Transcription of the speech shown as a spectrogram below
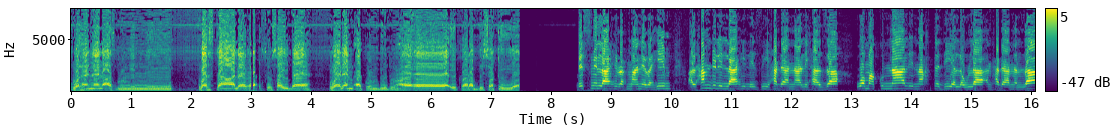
وهن العظم مني واستعل الرأس صيدا ولم أكن بدعائك رب شقيا. بسم الله الرحمن الرحيم. الحمد لله الذي هدانا لهذا وما كنا لنهتدي لولا أن هدانا الله.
